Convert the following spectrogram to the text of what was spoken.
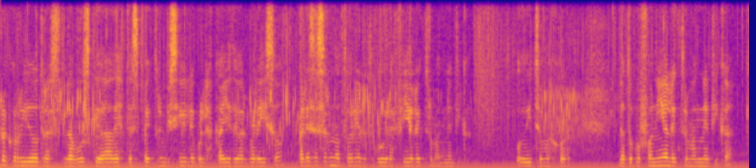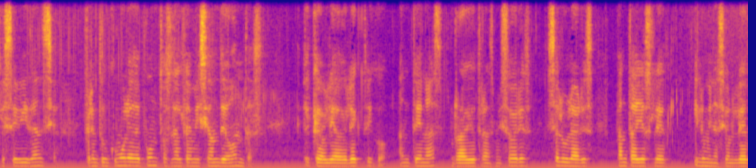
Recorrido tras la búsqueda de este espectro invisible por las calles de Valparaíso, parece ser notoria la topografía electromagnética, o dicho mejor, la topofonía electromagnética que se evidencia frente a un cúmulo de puntos de alta emisión de ondas, el cableado eléctrico, antenas, radiotransmisores, celulares, pantallas LED, iluminación LED,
